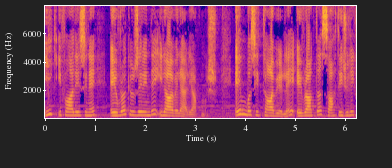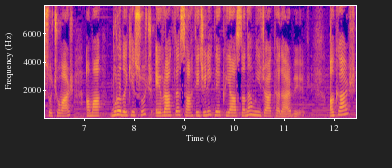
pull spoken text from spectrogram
ilk ifadesine evrak üzerinde ilaveler yapmış. En basit tabirle evrakta sahtecilik suçu var ama buradaki suç evrakta sahtecilikle kıyaslanamayacak kadar büyük. Akar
